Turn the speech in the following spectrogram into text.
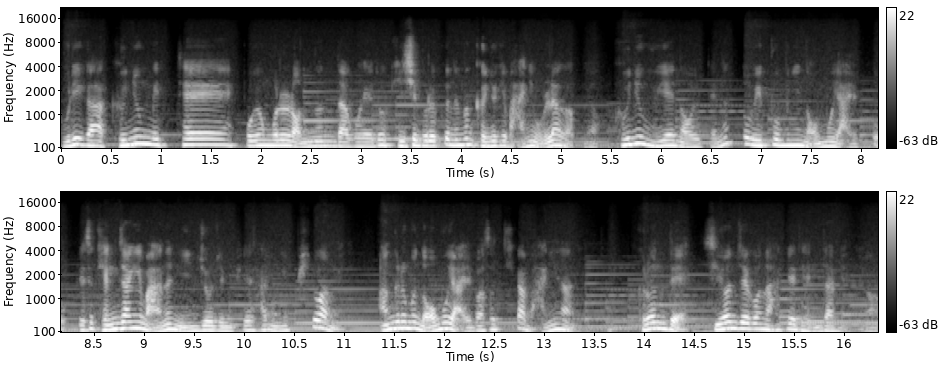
우리가 근육 밑에 보형물을 넣는다고 해도 기시부를 끊으면 근육이 많이 올라가고요. 근육 위에 넣을 때는 또 윗부분이 너무 얇고 그래서 굉장히 많은 인조진피의 사용이 필요합니다. 안 그러면 너무 얇아서 티가 많이 나는. 그런데 지연 재건을 하게 된다면요.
